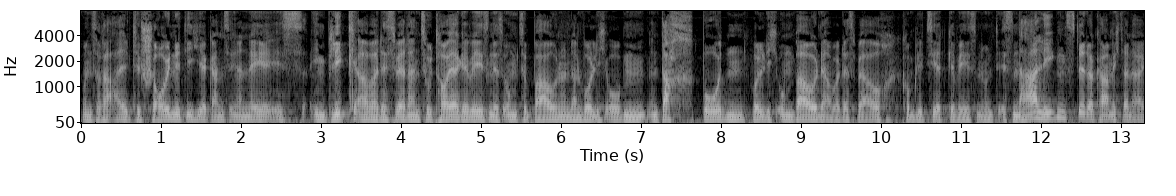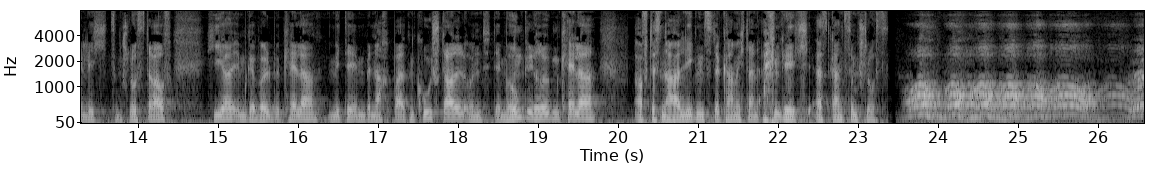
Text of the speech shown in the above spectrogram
unsere alte Scheune, die hier ganz in der Nähe ist, im Blick, aber das wäre dann zu teuer gewesen, das umzubauen und dann wollte ich oben einen Dachboden wollte ich umbauen, aber das wäre auch kompliziert gewesen und das naheliegendste, da kam ich dann eigentlich zum Schluss drauf, hier im Gewölbekeller mit dem benachbarten Kuhstall und dem Runkelrübenkeller, auf das naheliegendste kam ich dann eigentlich erst ganz zum Schluss. Oh, oh, oh. Wer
